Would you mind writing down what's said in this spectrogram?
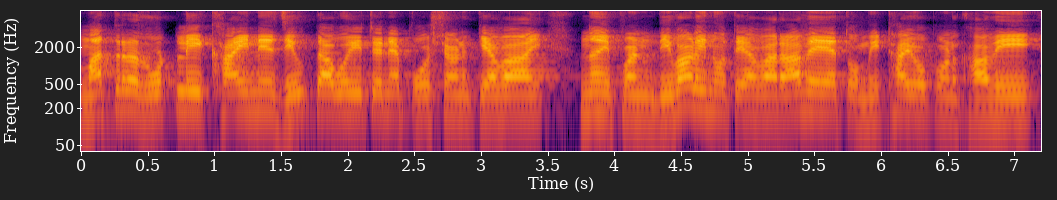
માત્ર રોટલી ખાઈને જીવતા હોય તેને પોષણ કહેવાય. નહીં પણ દિવાળીનો તહેવાર આવે તો મીઠાઈઓ પણ ખાવી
